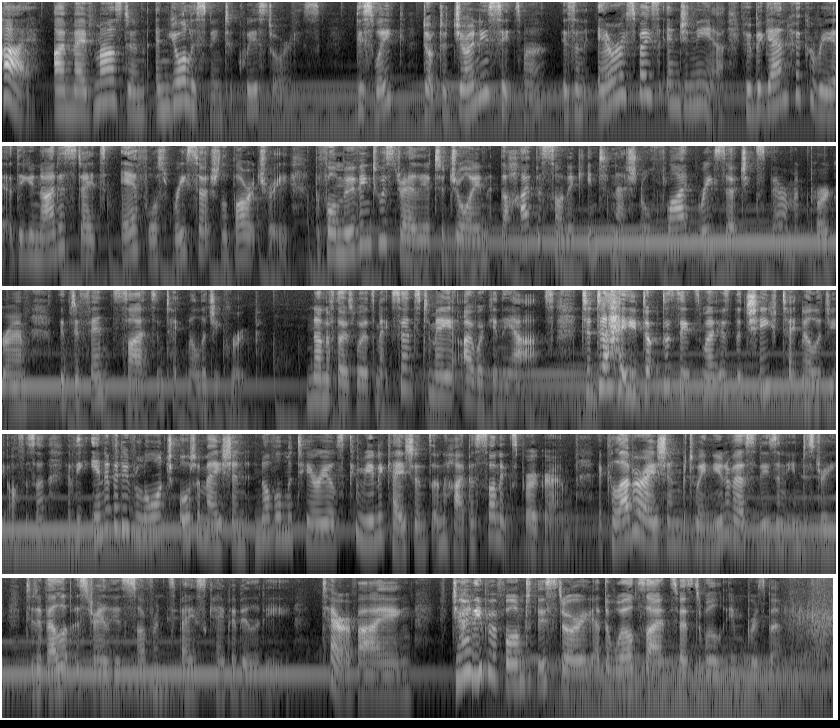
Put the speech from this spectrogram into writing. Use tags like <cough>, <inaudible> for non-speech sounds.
Hi, I'm Maeve Marsden, and you're listening to Queerstories. This week, Dr. Joni Sytsma is an aerospace engineer who began her career at the United States Air Force Research Laboratory before moving to Australia to join the Hypersonic International Flight Research Experiment Program with Defence Science and Technology Group. None of those words make sense to me. I work in the arts. Today, <laughs> Dr. Sytsma is the Chief Technology Officer of the Innovative Launch Automation, Novel Materials, Communications and Hypersonics Program, a collaboration between universities and industry to develop Australia's sovereign space capability. Terrifying. Joni performed this story at the World Science Festival in Brisbane.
